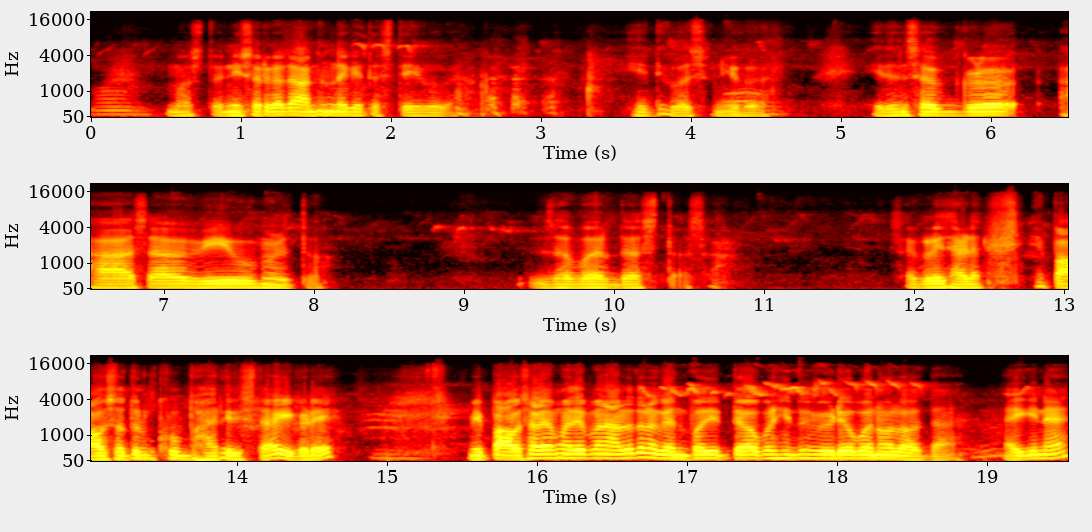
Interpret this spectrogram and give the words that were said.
हम्म. मस्त. निसर्गाचा आनंद घेत असते हे बघा. इथे बसून हे बघा. इथून सगळं हा असा व्ह्यू मिळतो. जबरदस्त असा. सगळी झाडं. हे पावसातून खूप भारी दिसतं हा इकडे. मी पावसाळ्यामध्ये पण आलो होतो ना गणपतीत तेव्हा पण इथून व्हिडिओ बनवला होता. आहे की नाही?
